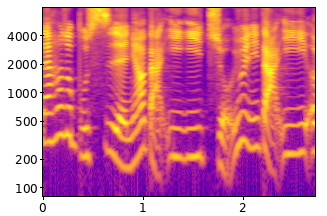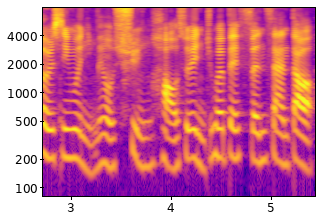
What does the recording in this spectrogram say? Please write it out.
但他说不是诶，你要打一一九，因为你打一一二是因为你没有讯号，所以你就会被分散到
